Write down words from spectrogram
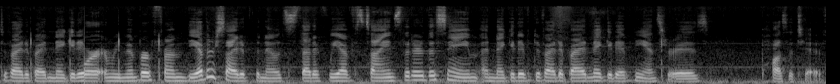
divided by negative 4. And remember from the other side of the notes that if we have signs that are the same, a negative divided by a negative, the answer is positive.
